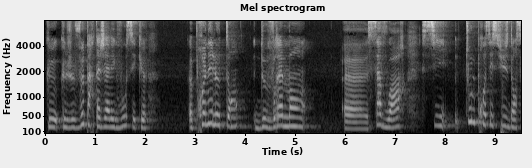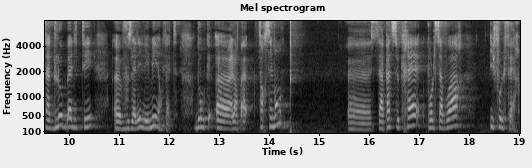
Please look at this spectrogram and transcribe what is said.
que, que je veux partager avec vous, c'est que euh, prenez le temps de vraiment euh, savoir si tout le processus dans sa globalité, euh, vous allez l'aimer en fait. Donc, euh, alors bah, forcément, ça n'a pas de secret. Pour le savoir, il faut le faire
